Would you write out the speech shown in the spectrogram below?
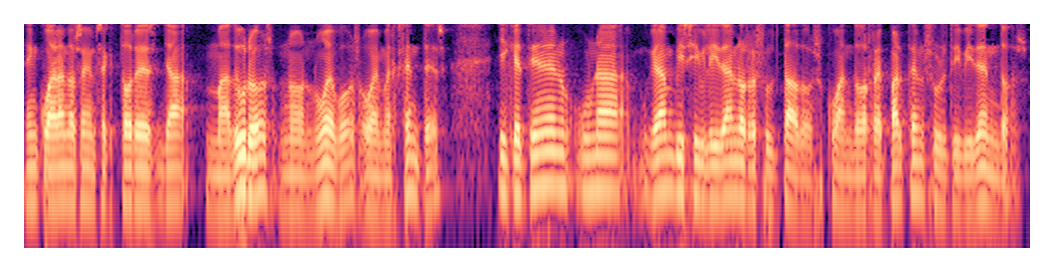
encuadrándose en sectores ya maduros, no nuevos o emergentes, y que tienen una gran visibilidad en los resultados cuando reparten sus dividendos.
